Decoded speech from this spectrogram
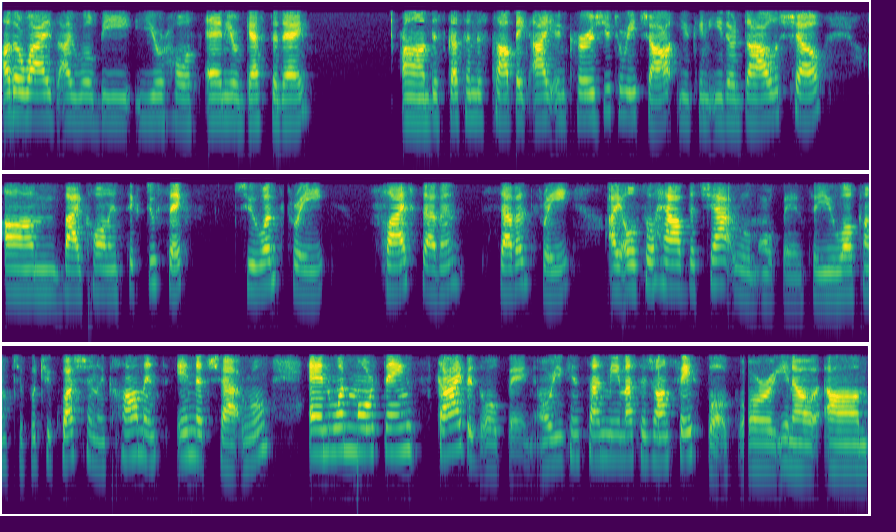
Otherwise, I will be your host and your guest today. Um, discussing this topic, I encourage you to reach out. You can either dial the show um, by calling 626 213 5773. I also have the chat room open, so you're welcome to put your question and comments in the chat room. And one more thing, Skype is open, or you can send me a message on Facebook, or you know, um,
